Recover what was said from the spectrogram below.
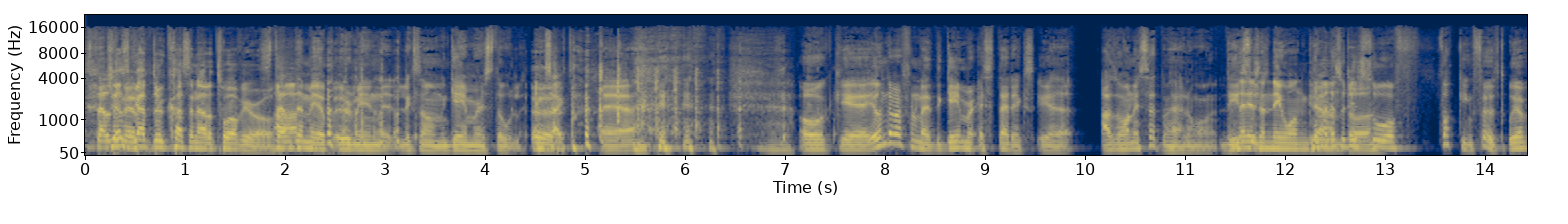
ställde, Just mig upp, got through cussing out a 12 year old. ställde mig upp ur min liksom, gamerstol. Exakt. Eh, och eh, jag undrar varför den där The Gamer Aesthetics är... Alltså har ni sett de här någon gång? Det När det är så Nej, men neongrönt alltså, det är så fucking fult. Och jag,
